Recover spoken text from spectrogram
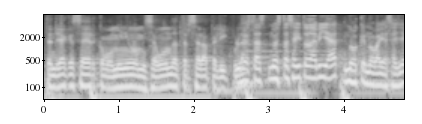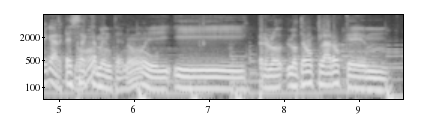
tendría que ser como mínimo mi segunda, tercera película. No estás, no estás ahí todavía, no que no vayas a llegar. Exactamente, ¿no? Y, y- pero lo, lo tengo claro que, mm, que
